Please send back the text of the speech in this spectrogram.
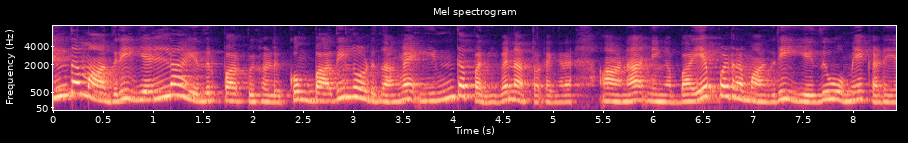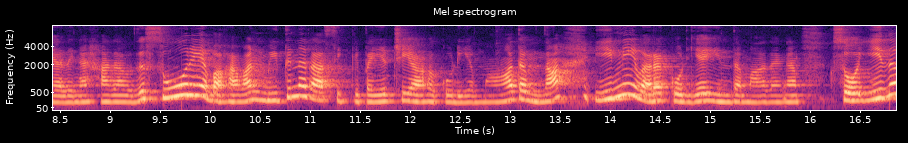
எந்த மாதிரி எல்லா எதிர்பார்ப்புகளுக்கும் பதிலோடு தாங்க இந்த பதிவை நான் தொடங்குறேன். ஆனால் நீங்கள் பயப்படுற மாதிரி எதுவுமே கிடையாதுங்க. அதாவது சூரிய பகவான் மிதுன ராசிக்கு பயிற்சி ஆகக்கூடிய மாதம் தான் இனி வரக்கூடிய இந்த மாதங்க. ஸோ இதை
